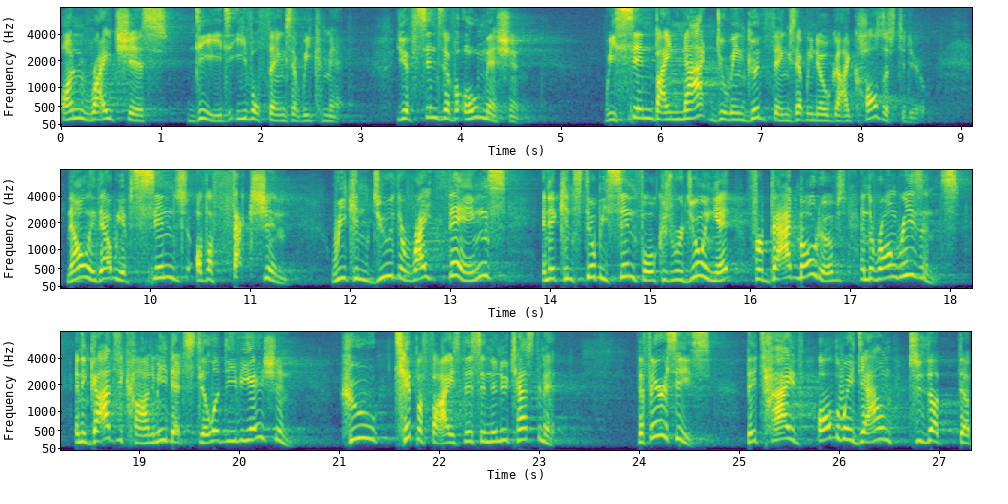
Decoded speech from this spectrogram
unrighteous deeds, evil things that we commit. You have sins of omission. We sin by not doing good things that we know God calls us to do. Not only that, we have sins of affection. We can do the right things and it can still be sinful because we're doing it for bad motives and the wrong reasons. And in God's economy, that's still a deviation. Who typifies this in the New Testament? The Pharisees. They tithe all the way down to the, the,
